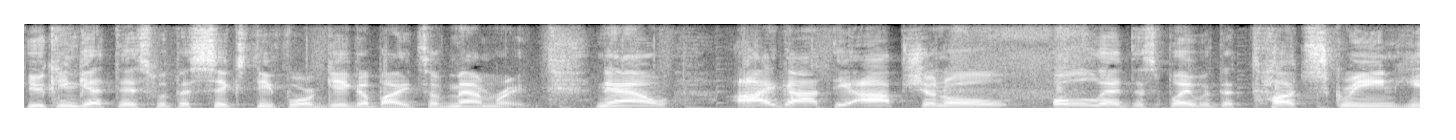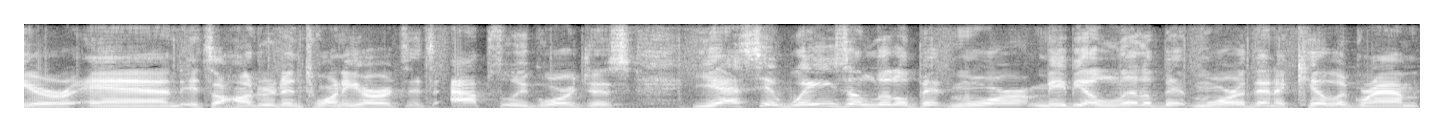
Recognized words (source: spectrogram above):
you can get this with the 64 gigabytes of memory. Now, I got the optional OLED display with the touch screen here, and it's 120 hertz. It's absolutely gorgeous. Yes, it weighs a little bit more, maybe a little bit more than a kilogram,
